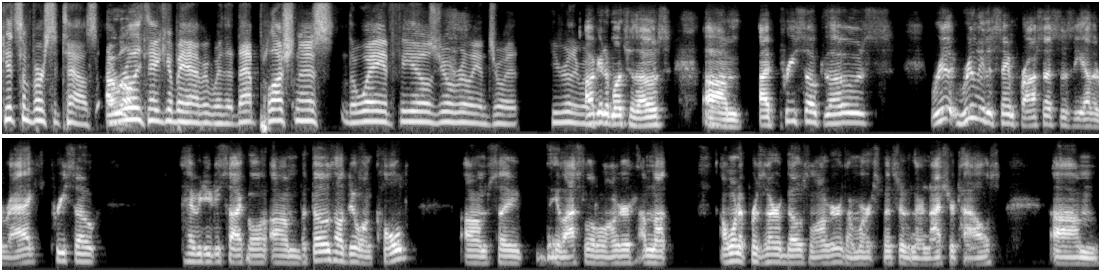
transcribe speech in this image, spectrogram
Get some versatiles. I, I really think you'll be happy with it. That plushness, the way it feels, you'll really enjoy it. You really will. I'll get a bunch of those. Um, I pre-soak those. Really, really the same process as the other rags. Pre-soak, heavy duty cycle. Um, but those I'll do on cold. Um, so they last a little longer. I'm not. I want to preserve those longer. They're more expensive and they're nicer towels. Um,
